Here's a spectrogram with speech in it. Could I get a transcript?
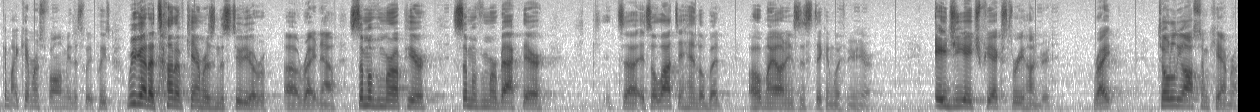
Can my cameras follow me this way, please? We got a ton of cameras in the studio uh, right now. Some of them are up here, some of them are back there. It's, uh, it's a lot to handle, but I hope my audience is sticking with me here. AG HPX 300, right? Totally awesome camera.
